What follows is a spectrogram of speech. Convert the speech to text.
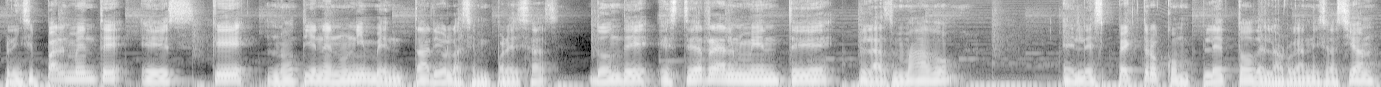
principalmente es que no tienen un inventario las empresas donde esté realmente plasmado el espectro completo de la organización.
